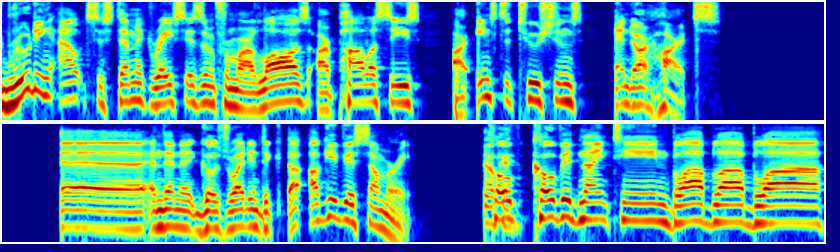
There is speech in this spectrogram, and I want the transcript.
rooting out systemic racism from our laws, our policies, our institutions, and our hearts. Uh, and then it goes right into. I'll give you a summary. Okay. COVID nineteen, blah blah blah.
